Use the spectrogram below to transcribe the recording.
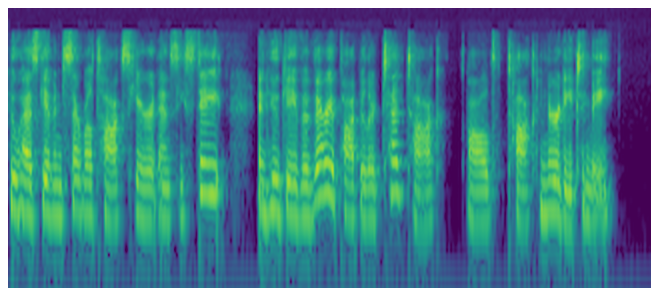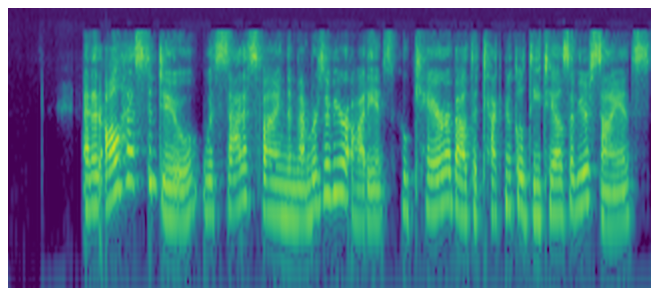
who has given several talks here at NC State and who gave a very popular TED talk called Talk Nerdy to Me. And it all has to do with satisfying the members of your audience who care about the technical details of your science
